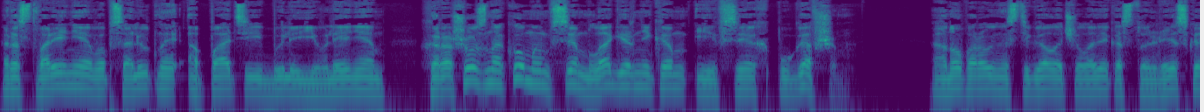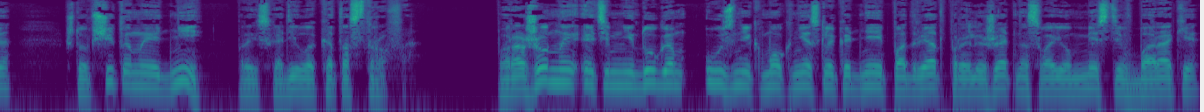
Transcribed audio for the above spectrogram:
растворение в абсолютной апатии были явлением, хорошо знакомым всем лагерникам и всех пугавшим. Оно порой настигало человека столь резко, что в считанные дни происходила катастрофа. Пораженный этим недугом, узник мог несколько дней подряд пролежать на своем месте в бараке,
